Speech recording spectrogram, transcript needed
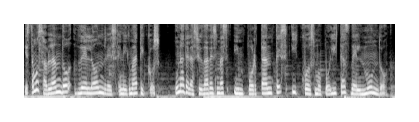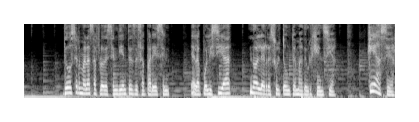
Y estamos hablando de Londres, enigmáticos, una de las ciudades más importantes y cosmopolitas del mundo. Dos hermanas afrodescendientes desaparecen y a la policía no le resulta un tema de urgencia. ¿Qué hacer?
